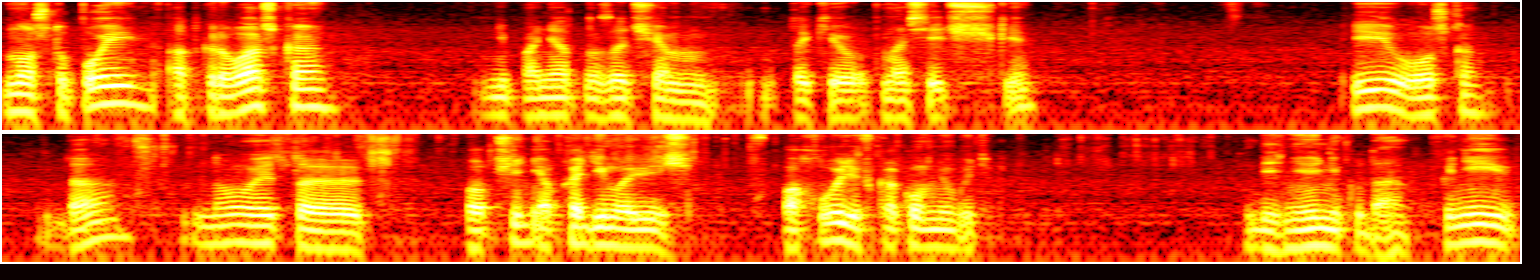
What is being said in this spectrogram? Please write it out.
Нож тупой, открывашка. Непонятно зачем такие вот насечечки. И ложка. Да, но это вообще необходимая вещь в походе в каком-нибудь. Без нее никуда. К ней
